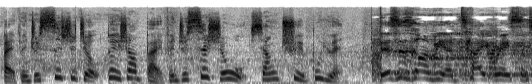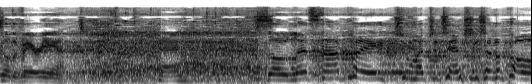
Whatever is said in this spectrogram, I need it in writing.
百分之四十九对上百分之四十五相去不远。This is going to be a tight race until the very end. Okay? So let's not pay too much attention to the polls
